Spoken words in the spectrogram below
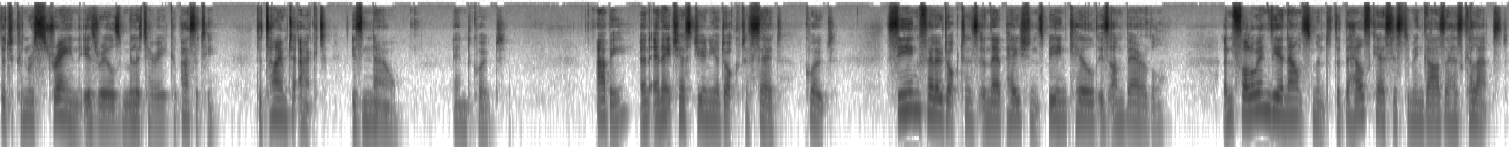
that can restrain Israel's military capacity. The time to act is now. Abby, an NHS junior doctor, said, quote, Seeing fellow doctors and their patients being killed is unbearable. And following the announcement that the healthcare system in Gaza has collapsed,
